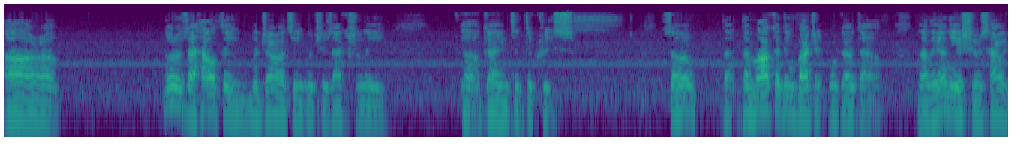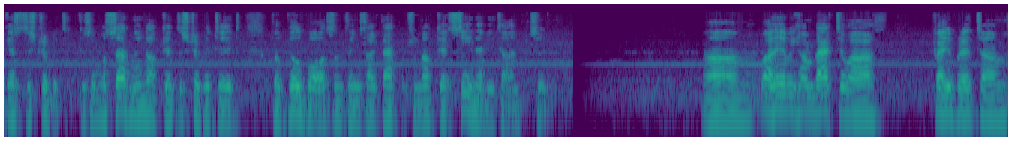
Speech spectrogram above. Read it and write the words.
are. Uh, there is a healthy majority which is actually uh, going to decrease. So the, the marketing budget will go down. Now the only issue is how it gets distributed, because it will certainly not get distributed for billboards and things like that, which will not get seen anytime soon. Um, well, here we come back to our favorite um,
